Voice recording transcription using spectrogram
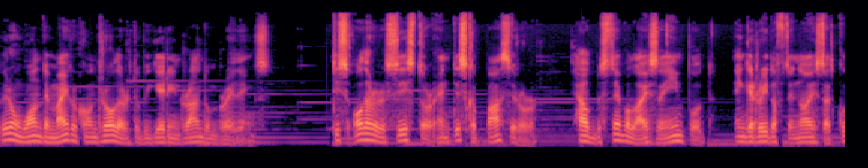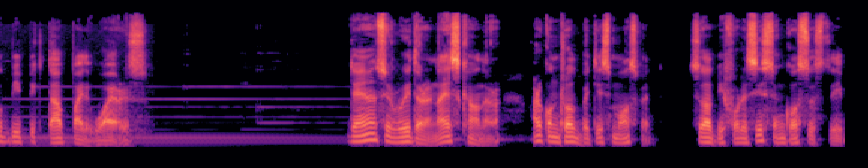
we don't want the microcontroller to be getting random readings. This other resistor and this capacitor help stabilize the input and get rid of the noise that could be picked up by the wires. The NFC reader and ice scanner are controlled by this MOSFET, so that before the system goes to sleep,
